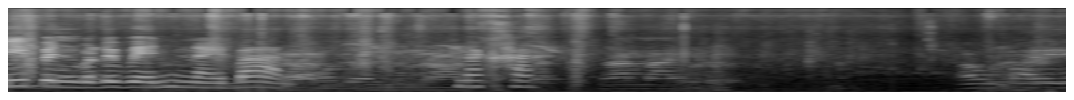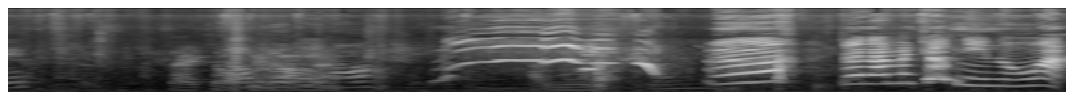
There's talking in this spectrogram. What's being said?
นี่เป็นบริเวณในบ้านนะคะเออตัวนั้นมันชอบหนีหนูอะ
